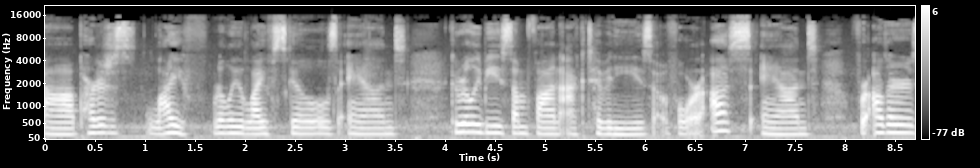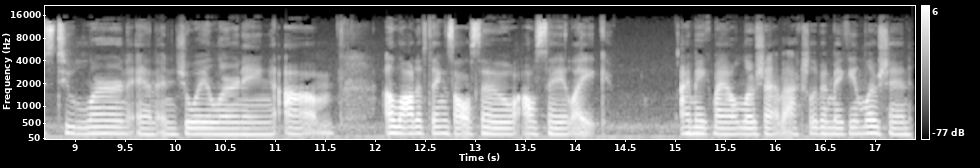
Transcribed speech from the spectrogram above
uh, part of just life, really life skills, and could really be some fun activities for us and for others to learn and enjoy learning. Um, a lot of things also, I'll say, like, I make my own lotion. I've actually been making lotion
